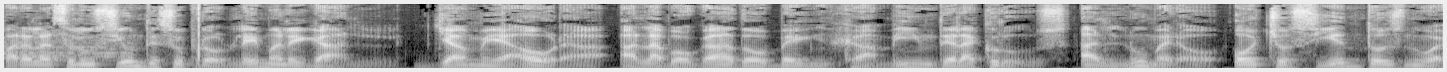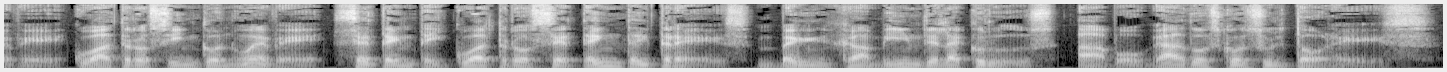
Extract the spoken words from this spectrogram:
Para la solución de su problema legal, llame ahora al abogado Benjamín de la Cruz al número 809-459-7473. Benjamín de la Cruz, Abogados Consultores.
